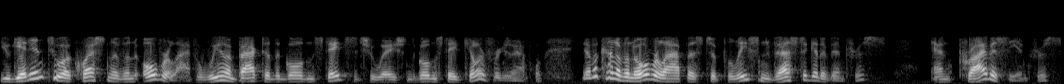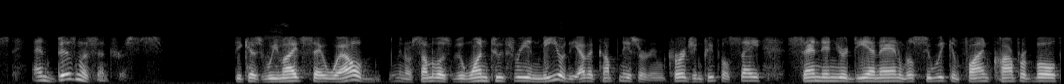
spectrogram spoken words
You get into a question of an overlap. If we went back to the Golden State situation, the Golden State Killer, for example, you have a kind of an overlap as to police investigative interests and privacy interests and business interests because we might say, well, you know, some of those, the one, two, three, and me, or the other companies are encouraging people to say, send in your DNA, and we'll see we can find comparable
